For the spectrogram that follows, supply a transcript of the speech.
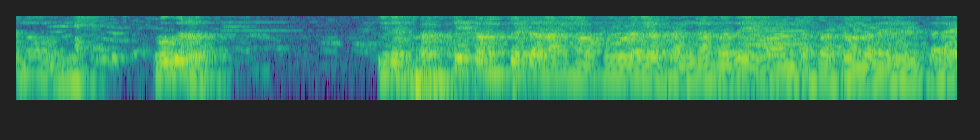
ಏನೋ ಉಗುರು. ಇದು ಭಕ್ತಿ ಕಂಪಿತ ನಮ್ಮ ಕೂಡಲ ಸಂಗಮ ದೈವ ಅಂತ ಬಸವಣ್ಣದೇನು ಹೇಳ್ತಾರೆ.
